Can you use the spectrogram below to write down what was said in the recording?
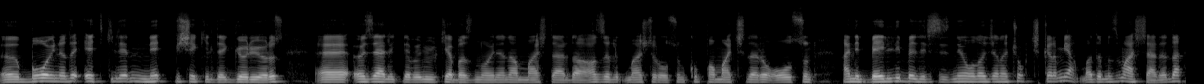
e, bu oynadığı etkilerini net bir şekilde görüyoruz. Ee, özellikle böyle ülke bazında oynanan maçlarda hazırlık maçları olsun, kupa maçları olsun. Hani belli belirsiz ne olacağına çok çıkarım yapmadığımız maçlarda da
